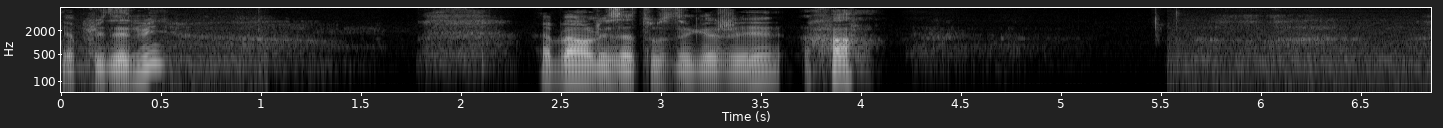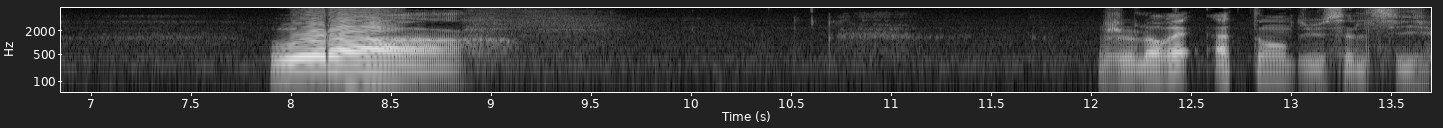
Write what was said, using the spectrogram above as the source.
Y a plus d'ennemis? Eh ben, on les a tous dégagés. Oula Je l'aurais attendu celle-ci.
